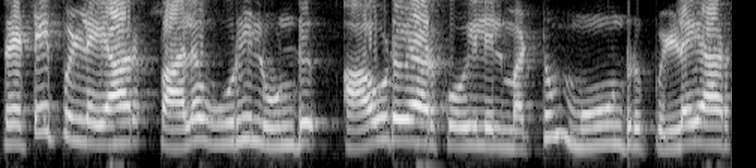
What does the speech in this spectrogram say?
இரட்டை பிள்ளையார் பல ஊரில் உண்டு. ஆவுடையார் கோயிலில் மட்டும் மூன்று பிள்ளையார்.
